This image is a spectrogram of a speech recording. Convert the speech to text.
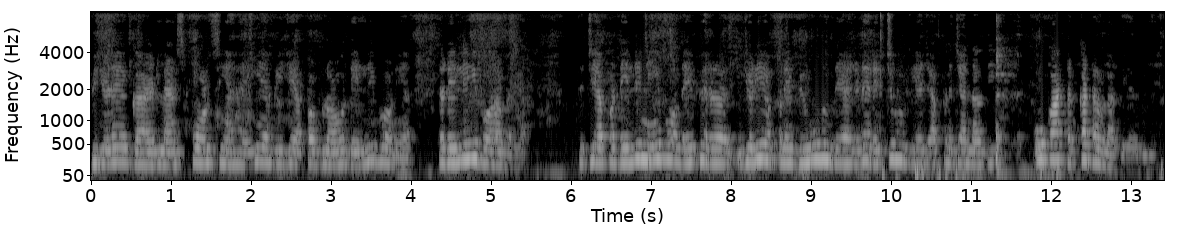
ਵੀ ਜਿਹੜੇ ਗਾਈਡਲਾਈਨਸ ਪਾਲਿਸੀਆਂ ਹੈਗੀਆਂ, ਵੀ ਜੇ ਆਪਾਂ ਬਲੌਗ ਡੇਲੀ ਪਾਉਣੇ ਆ, ਤਾਂ ਡੇਲੀ ਹੀ ਪਾਉਣਾ ਪੈਂਦਾ। ਤੇ ਜੇ ਆਪਾਂ ਡੇਲੀ ਨਹੀਂ ਪਾਉਂਦੇ, ਫਿਰ ਜਿਹੜੀ ਆਪਣੇ ਵਿਊ ਹੁੰਦੇ ਆ, ਜਿਹੜੇ ਰਿਚ ਹੁੰਦੀ ਆ, ਜਾਂ ਆਪਣੇ ਚੈਨਲ ਦੀ, ਉਹ ਘਟ ਘਟਣ ਲੱਗ ਜਾਂਦੀ ਹੈ।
